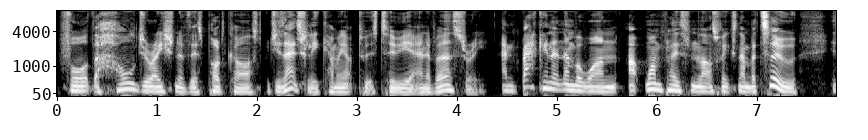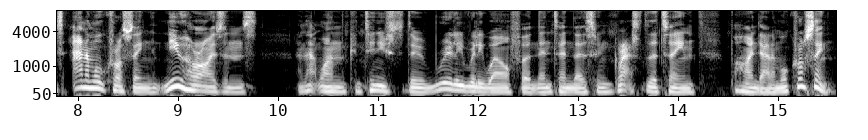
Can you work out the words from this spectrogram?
for the whole duration of this podcast, which is actually coming up to its two year anniversary. And back in at number one, up one place from last week's number two, is Animal Crossing New Horizons. And that one continues to do really, really well for Nintendo. So congrats to the team behind Animal Crossing.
